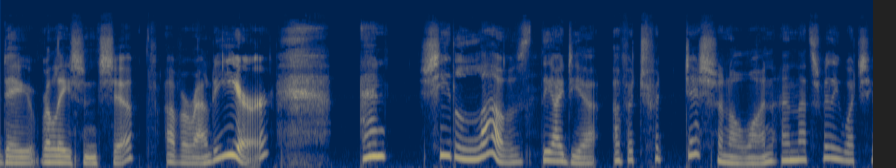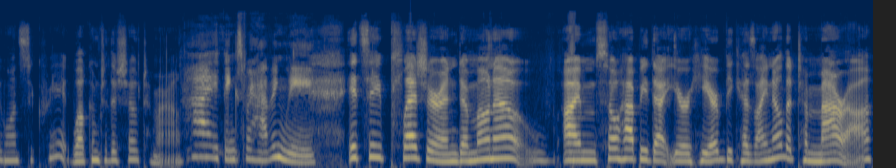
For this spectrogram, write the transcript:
day relationship of around a year. And she loves the idea of a traditional one, and that's really what she wants to create. Welcome to the show, Tamara. Hi, thanks for having me. It's a pleasure. And Damona, I'm so happy that you're here because I know that Tamara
